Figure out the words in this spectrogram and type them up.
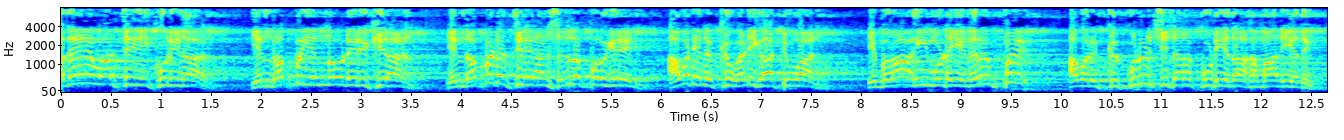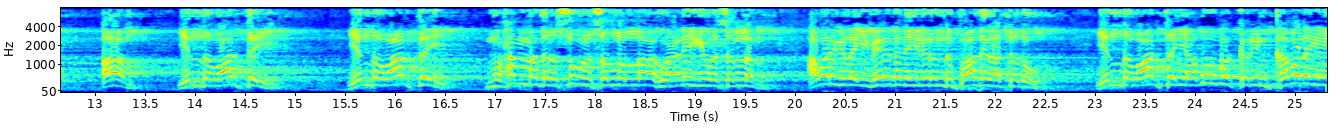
அதே வார்த்தையை கூறினார். என் ரப்பு என்னோடு இருக்கிறான். என் ரப்பிடத்திலே நான் செல்ல போகிறேன் அவன் எனக்கு வழிகாட்டுவான். இப்ராஹிமுடைய நெருப்பு அவருக்கு குளிர்ச்சி தரக்கூடியதாக மாறியது. ஆம் எந்த வார்த்தை எந்த வார்த்தை முஹம்மது ரசூல் ஸல்லல்லாஹு அலைஹி செல்லம் அவர்களை வேதனையிலிருந்து பாதுகாத்ததோ? எந்த வார்த்தை அபூபக்கரின் கவலையை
